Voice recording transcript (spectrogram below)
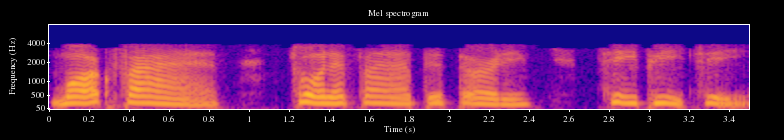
Mark 5, 25 to 30, TPT.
